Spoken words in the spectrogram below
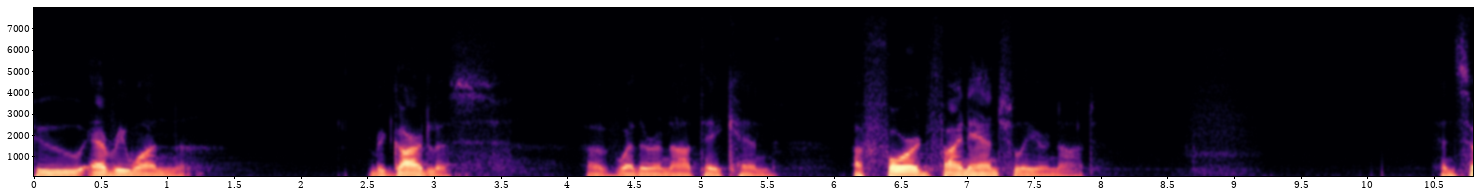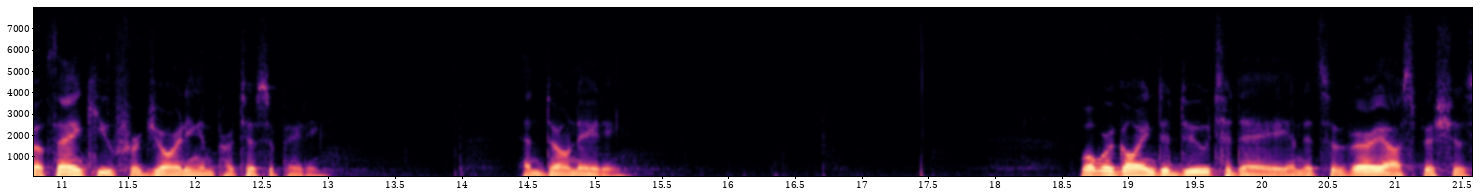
to everyone, regardless of whether or not they can afford financially or not. And so, thank you for joining and participating and donating. What we're going to do today, and it's a very auspicious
